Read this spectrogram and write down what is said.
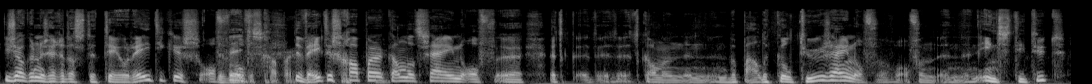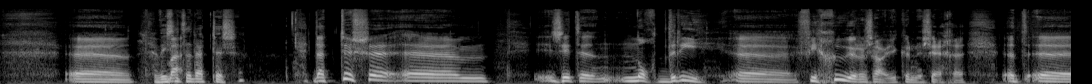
je zou kunnen zeggen dat is de theoreticus. Of, de wetenschapper. Of de wetenschapper kan dat zijn. Of het, het, het, kan een, een, bepaalde cultuur zijn. Of, of een, een, een instituut. Wie zit er daartussen? Daartussen uh, zitten nog drie uh, figuren, zou je kunnen zeggen. Het, uh,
